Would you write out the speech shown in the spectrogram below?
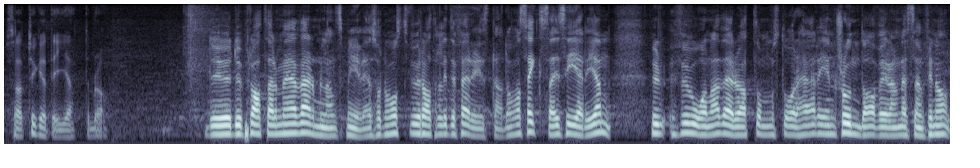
Så jag tycker att det är jättebra. Du, du pratar med Värmlandsmedia, så då måste vi prata lite Färjestad. De var sexa i serien. Hur förvånad är du att de står här i en sjunde avgörande SM-final?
